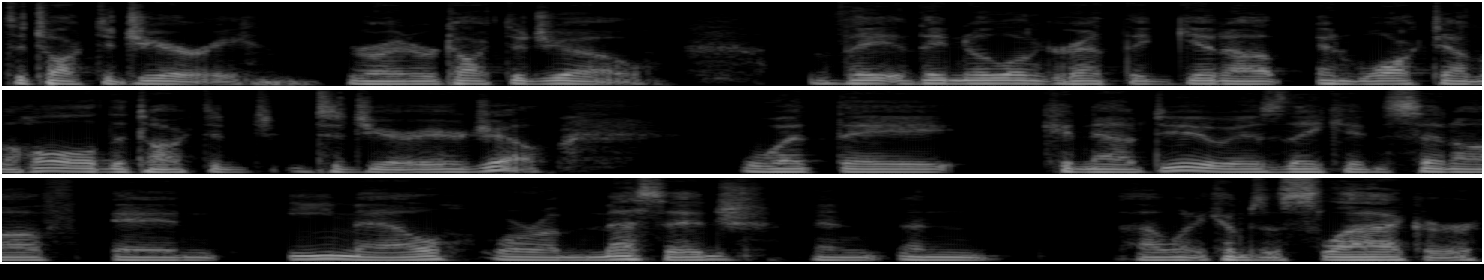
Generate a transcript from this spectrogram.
to talk to Jerry, right, or talk to Joe. They they no longer have to get up and walk down the hall to talk to to Jerry or Joe. What they can now do is they can send off an email or a message, and and uh, when it comes to Slack or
